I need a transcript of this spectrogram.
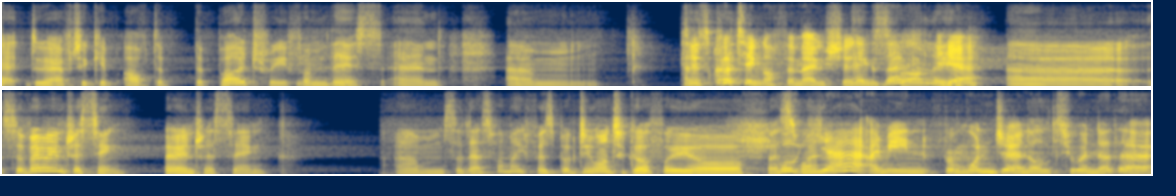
I do I have to keep off the the poetry from Yeah. this?" and um, so kind it's of quite- cutting off emotions. Exactly. From, yeah. Uh, so very interesting. Very interesting. Um, so that's for my first book. Do you want to go for your first Well, one? yeah. I mean, from one journal to another,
